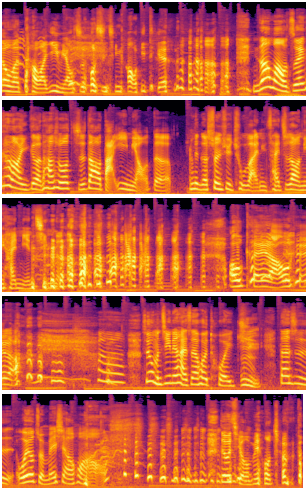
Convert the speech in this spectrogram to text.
那我们打完疫苗之后心情好一点。你知道吗？我昨天看到一个，他说直到打疫苗的那个顺序出来，你才知道你还年轻呢。OK 啦，OK 啦。所以，我们今天还是会推剧，但是我有准备笑话哦。对不起，我没有准备。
